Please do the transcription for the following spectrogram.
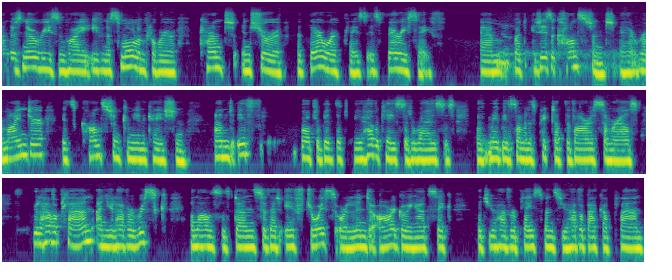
and there's no reason why even a small employer can't ensure that their workplace is very safe. Um, yeah. But it is a constant uh, reminder, it's constant communication. And if, God forbid, that you have a case that arises that maybe someone has picked up the virus somewhere else, you'll have a plan and you'll have a risk analysis done so that if Joyce or Linda are going out sick, that you have replacements, you have a backup plan,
